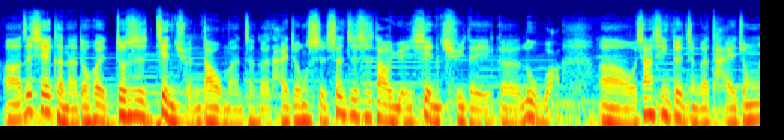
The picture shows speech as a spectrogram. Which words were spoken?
呃，这些可能都会就是健全到我们整个台中市，甚至是到原县区的一个路网。呃，我相信对整个台中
